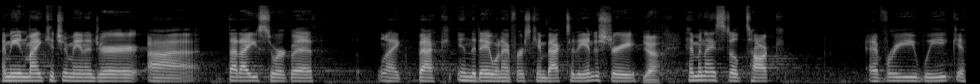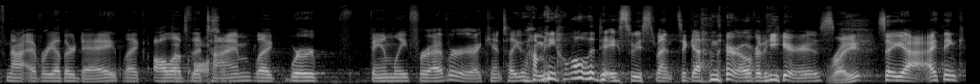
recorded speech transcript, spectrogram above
i mean my kitchen manager uh, that i used to work with like back in the day when i first came back to the industry Yeah. him and i still talk every week if not every other day like all That's of the awesome. time like we're family forever i can't tell you how many holidays we spent together over the years Right. so yeah i think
